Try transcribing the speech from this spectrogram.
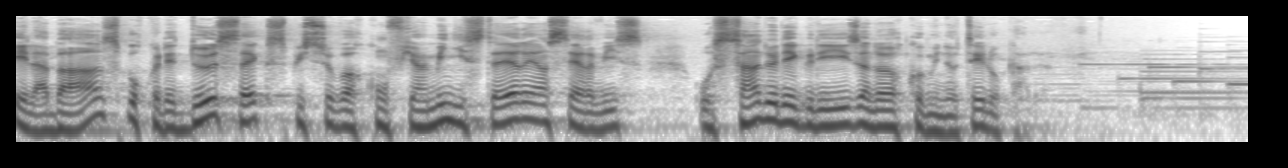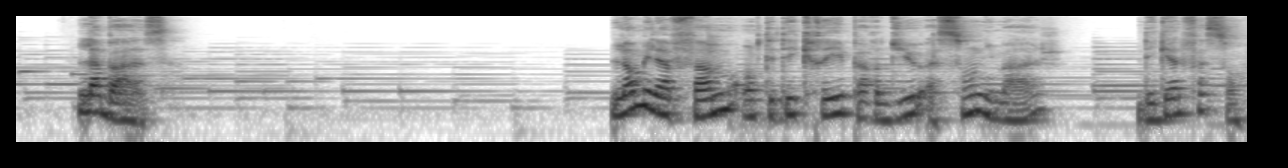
est la base pour que les deux sexes puissent se voir confier un ministère et un service au sein de l'Église et de leur communauté locale. La base. L'homme et la femme ont été créés par Dieu à son image, d'égale façon.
